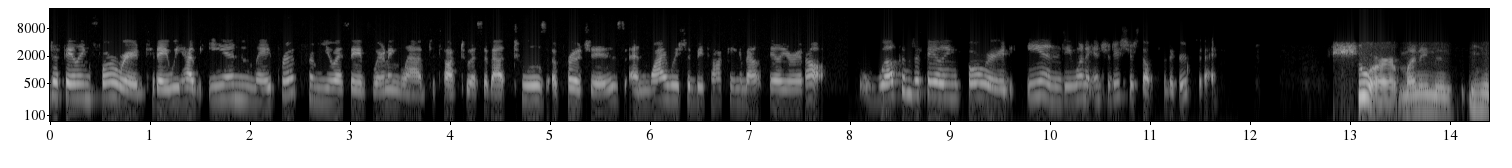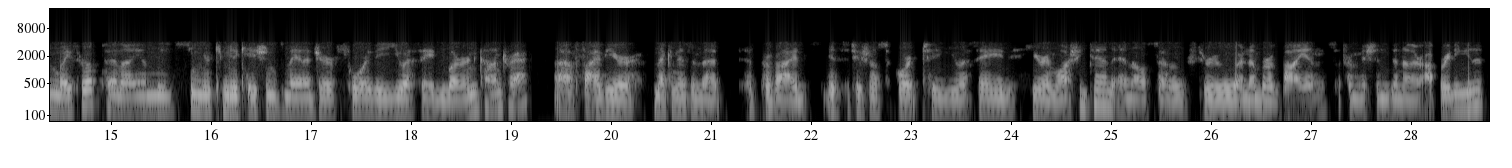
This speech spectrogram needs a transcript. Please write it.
to Failing Forward. Today we have Ian Lathrop from USAID's Learning Lab to talk to us about tools, approaches, and why we should be talking about failure at all. Welcome to Failing Forward. Ian, do you want to introduce yourself to the group today? Sure. My name is Ian Lathrop, and I am the Senior Communications Manager for the USAID Learn contract, a five year mechanism that provides institutional support to USAID here in Washington and also through a number of buy ins from missions and other operating units,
